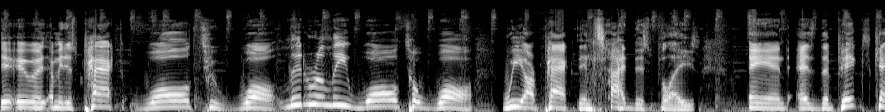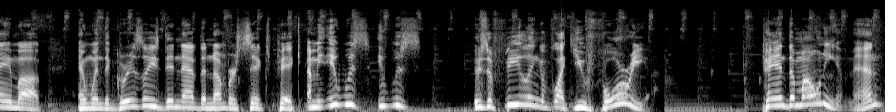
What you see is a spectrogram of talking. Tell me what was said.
it, it, was I mean it's packed wall to wall literally wall to wall. We are packed inside this place. And as the picks came up and when the Grizzlies didn't have the number 6 pick I mean it was it was it was a feeling of like euphoria. Pandemonium man.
